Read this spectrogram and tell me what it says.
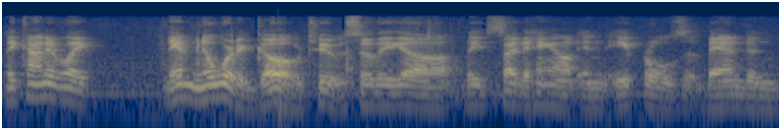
they kind of like they have nowhere to go too. So they uh, they decide to hang out in April's abandoned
